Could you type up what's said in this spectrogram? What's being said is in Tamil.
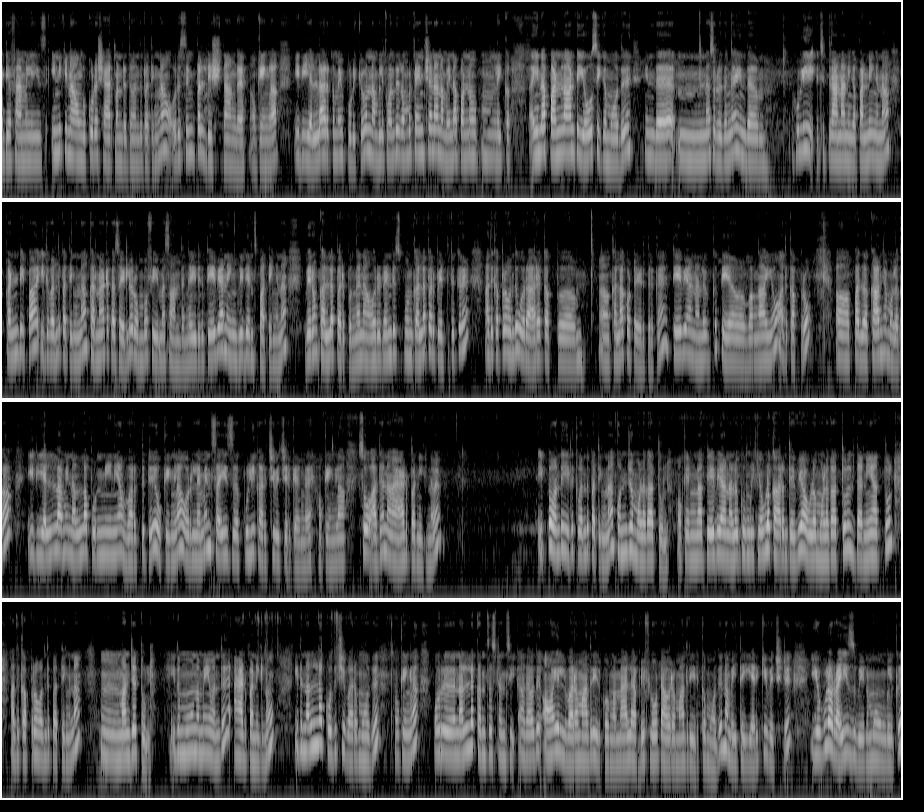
மை டியர் ஃபேமிலிஸ் இன்றைக்கி நான் உங்கள் கூட ஷேர் பண்ணுறது வந்து பார்த்திங்கன்னா ஒரு சிம்பிள் டிஷ் தாங்க. ஓகேங்களா இது எல்லாருக்குமே பிடிக்கும். நம்மளுக்கு வந்து ரொம்ப டென்ஷனாக நம்ம என்ன பண்ணோம்? லைக் என்ன பண்ணலான்ட்டு யோசிக்கும் போது இந்த என்ன சொல்கிறதுங்க இந்த ஹுலி சித்ரானா நீங்கள் பண்ணிங்கன்னா கண்டிப்பாக இது வந்து பார்த்திங்கன்னா கர்நாடகா சைடில் ரொம்ப ஃபேமஸ் ஆனதுங்க. இதுக்கு தேவையான இன்க்ரீடியன்ஸ் பார்த்தீங்கன்னா வெறும் கடலப்பருப்புங்க. நான் ஒரு ரெண்டு ஸ்பூன் கடலப்பருப்பு எடுத்துருக்கிறேன் அதுக்கப்புறம் வந்து ஒரு அரை கப்பு கல்லாக்கொட்டை எடுத்திருக்கேன். தேவையான அளவுக்கு தே வெங்காயம் அதுக்கப்புறம் ப பத காஞ்ச மிளகா. இது எல்லாமே நல்லா பொன்மீனியாக வறுத்துட்டு ஓகேங்களா? ஒரு லெமன் சைஸ் புளி கரைச்சி வச்சுருக்கேங்க ஓகேங்களா? ஸோ அதை நான் ஆட் பண்ணிக்கினேன். இப்போ வந்து இதுக்கு வந்து பார்த்திங்கன்னா கொஞ்சம் மிளகாத்தூள் ஓகேங்களா? தேவையான அளவுக்கு உங்களுக்கு எவ்வளோ காரம் தேவையோ அவ்வளோ மிளகாத்தூள் தனியாத்தூள் அதுக்கப்புறம் வந்து பார்த்திங்கன்னா மஞ்சத்தூள். இது மூணுமே வந்து ஆட் பண்ணிக்கணும். இது நல்லா கொதிச்சு வரும்போது ஓகேங்களா ஒரு நல்ல கன்சிஸ்டன்சி அதாவது ஆயில் வர மாதிரி இருக்குங்க. மேலே அப்படியே ஃப்ளோட் ஆகிற மாதிரி இருக்கும் போது நம்ம இதை இறக்கி வச்சுட்டு எவ்வளோ ரைஸ் வேணுமோ உங்களுக்கு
